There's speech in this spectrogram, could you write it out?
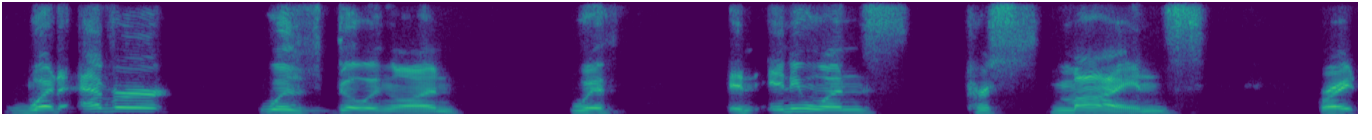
Whatever was going on with in anyone's pers- minds, right?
